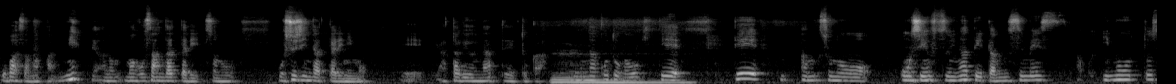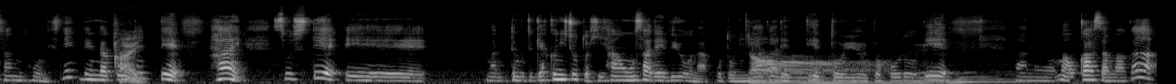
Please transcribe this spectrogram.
おばあ様かにねあの孫さんだったりそのご主人だったりにも、えー当たるようになったりとかいうんろんなことが起きてであのその音信不通になっていた娘妹さんの方にですね連絡を取ってはい、そして、えーまあ、でも逆にちょっと批判をされるようなことに流れてというところで。まあ、お母様が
